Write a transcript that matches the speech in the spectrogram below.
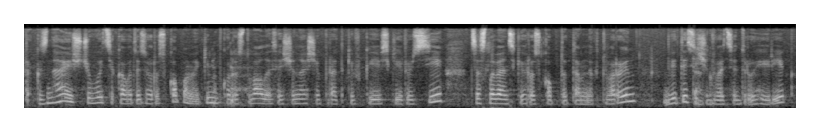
Так, знаю, що ви цікавитесь гороскопом, яким користувалися ще наші предки в Київській Русі. Це слов'янський гороскоп тотемних тварин. 2022 рік.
